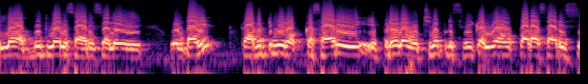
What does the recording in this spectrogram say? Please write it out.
ఎన్నో అద్భుతమైన సారీస్ అనేవి ఉంటాయి. కాబట్టి మీరు ఒక్కసారి ఎప్పుడైనా వచ్చినప్పుడు శ్రీకన్యా ఉప్పాడ సారీస్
